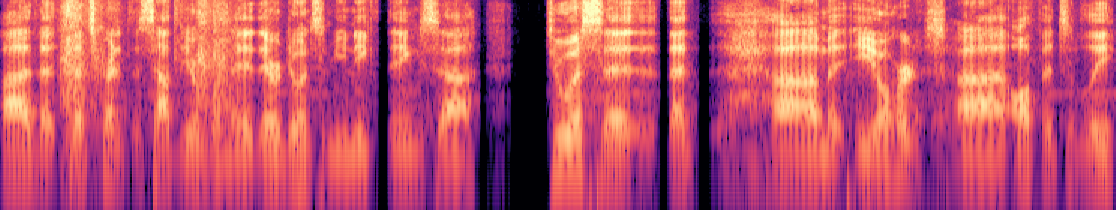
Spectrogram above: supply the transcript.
uh, that, that's credit to South Dearborn. They, they were doing some unique things. Uh, to us uh, that um, you know hurt us offensively.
